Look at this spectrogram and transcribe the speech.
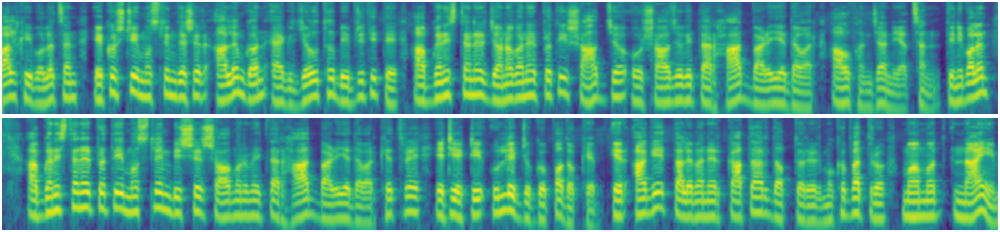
বালকি বলেছেন একুশটি মুসলিম দেশের আলেমগণ এক যৌথ বিবৃতিতে আফগানিস্তানের জনগণের প্রতি সাহায্য ও সহযোগিতার হাত বাড়িয়ে দেওয়ার আহ্বান জানিয়েছেন। তিনি বলেন, আফগানিস্তানের প্রতি মুসলিম বিশ্বের সহমর্মিতার হাত বাড়িয়ে দেওয়ার ক্ষেত্রে এটি একটি উল্লেখযোগ্য পদক্ষেপ। এর আগে তালেবানের কাতার দপ্তরের মুখপাত্র মোহাম্মদ নাইম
